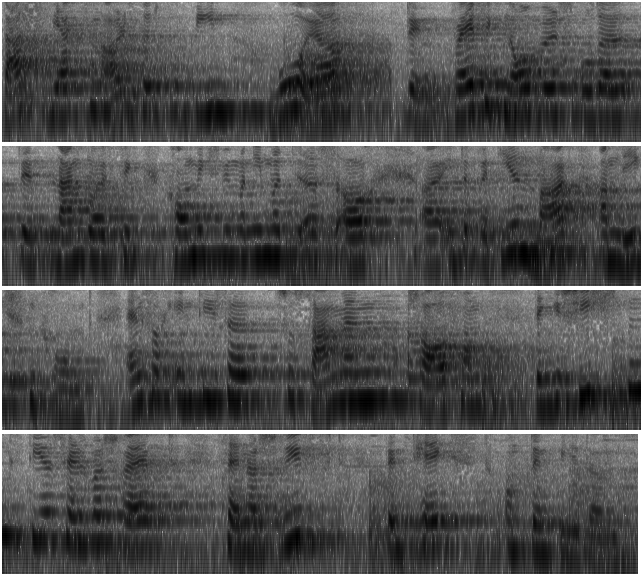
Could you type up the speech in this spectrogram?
das Werk von Alfred Kubin, wo er den Graphic Novels oder den langläufig Comics, wie man immer das auch äh, interpretieren mag, am nächsten kommt. Einfach in dieser Zusammenschau von den Geschichten, die er selber schreibt, seiner Schrift, den Text und den Bildern.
